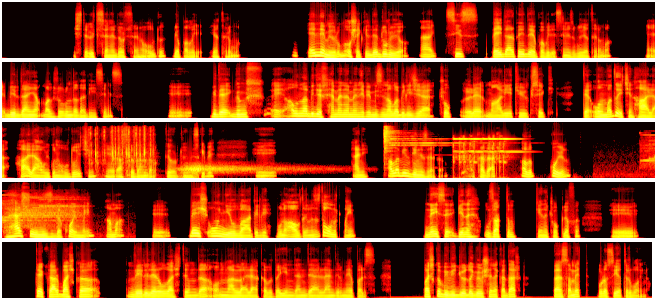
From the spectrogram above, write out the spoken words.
işte 3 sene, 4 sene oldu yapalı yatırımı. Ellemiyorum, o şekilde duruyor. Ha, siz peyderpey de yapabilirsiniz bu yatırımı. Eee, birden yapmak zorunda da değilsiniz. Eee, bir de gümüş, eee, alınabilir. Hemen hemen hepimizin alabileceği, çok öyle maliyeti yüksek de olmadığı için hâlâ, hâlâ uygun olduğu için, eee, rasyodan da gördüğünüz gibi, eee, yani alabildiğiniz rakam kadar alıp koyun. Her şeyinizi de koymayın ama, eee, 5-10 yıl vadeli bunu aldığınızı da unutmayın. Neyse gene uzattım, gene çok lafı. Eee, tekrar başka verilere ulaştığımda onlarla alakalı da yeniden değerlendirme yaparız. Başka bir videoda görüşene kadar ben Samet, burası Yatır Boynu.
